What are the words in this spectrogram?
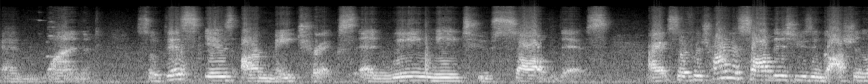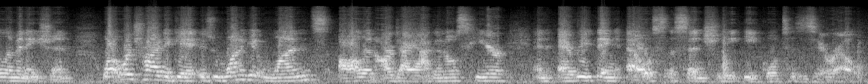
and 1. So this is our matrix, and we need to solve this. Alright, so if we're trying to solve this using Gaussian elimination, what we're trying to get is we want to get ones all in our diagonals here, and everything else essentially equal to 0.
